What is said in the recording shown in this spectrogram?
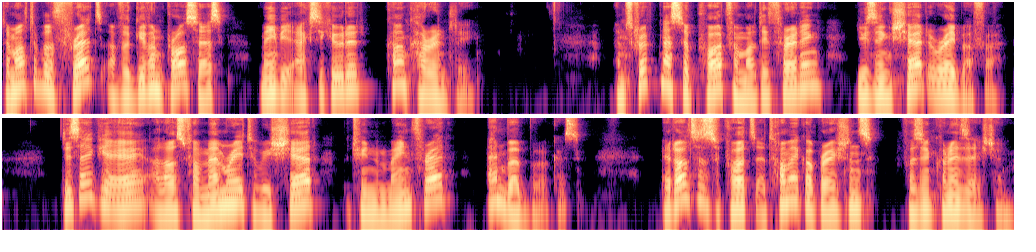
The multiple threads of a given process may be executed concurrently. Emscripten has support for multithreading using shared array buffer. This API allows for memory to be shared between the main thread and web workers. It also supports atomic operations for synchronization.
